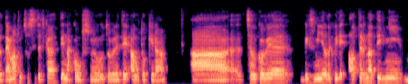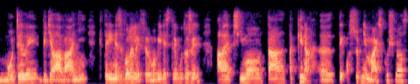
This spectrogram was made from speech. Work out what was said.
eh, tématu, co si teďka ty nakousnul, to byly ty autokina. A celkově bych zmínil takový ty alternativní modely vydělávání, který nezvolili filmoví distributoři, ale přímo ta, ta kina. E, ty osobně máš zkušenost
